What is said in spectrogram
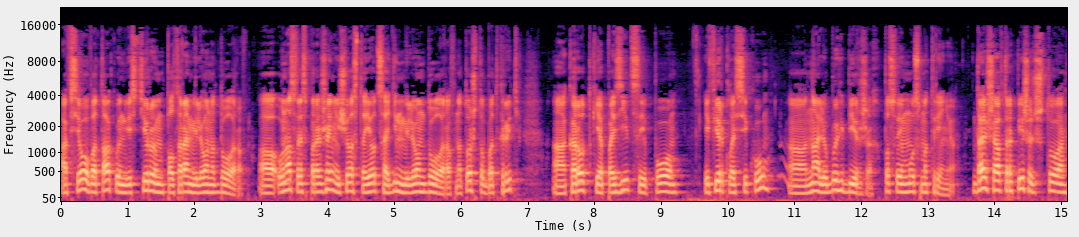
а всего в атаку инвестируем полтора миллиона долларов. А у нас в распоряжении еще остается 1 миллион долларов на то, чтобы открыть а, короткие позиции по эфир классику а, на любых биржах по своему усмотрению. Дальше автор пишет, что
